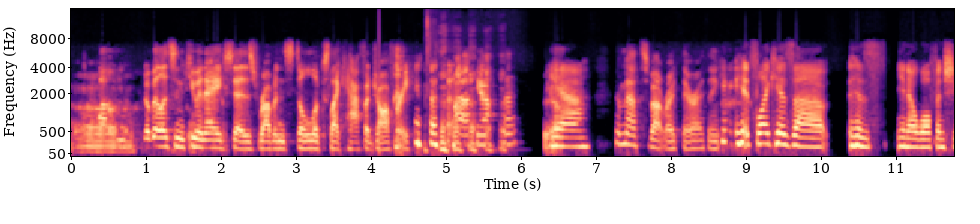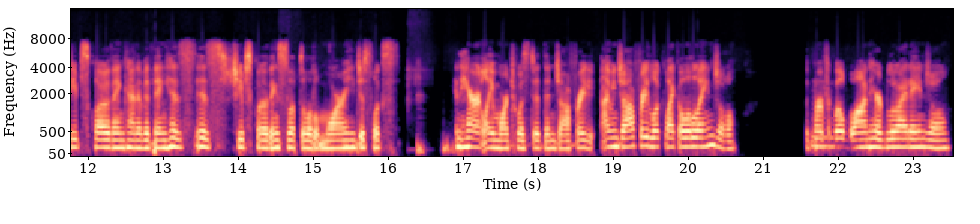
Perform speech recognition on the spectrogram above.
Um, Nobilis in Q and A says Robin still looks like half a Joffrey. uh, yeah, uh, Yeah. the math's about right there. I think. He, it's like his, uh, his, you know, wolf in sheep's clothing kind of a thing. His, his sheep's clothing slipped a little more. He just looks inherently more twisted than Joffrey. I mean, Joffrey looked like a little angel. The perfect little blonde haired, blue eyed angel.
